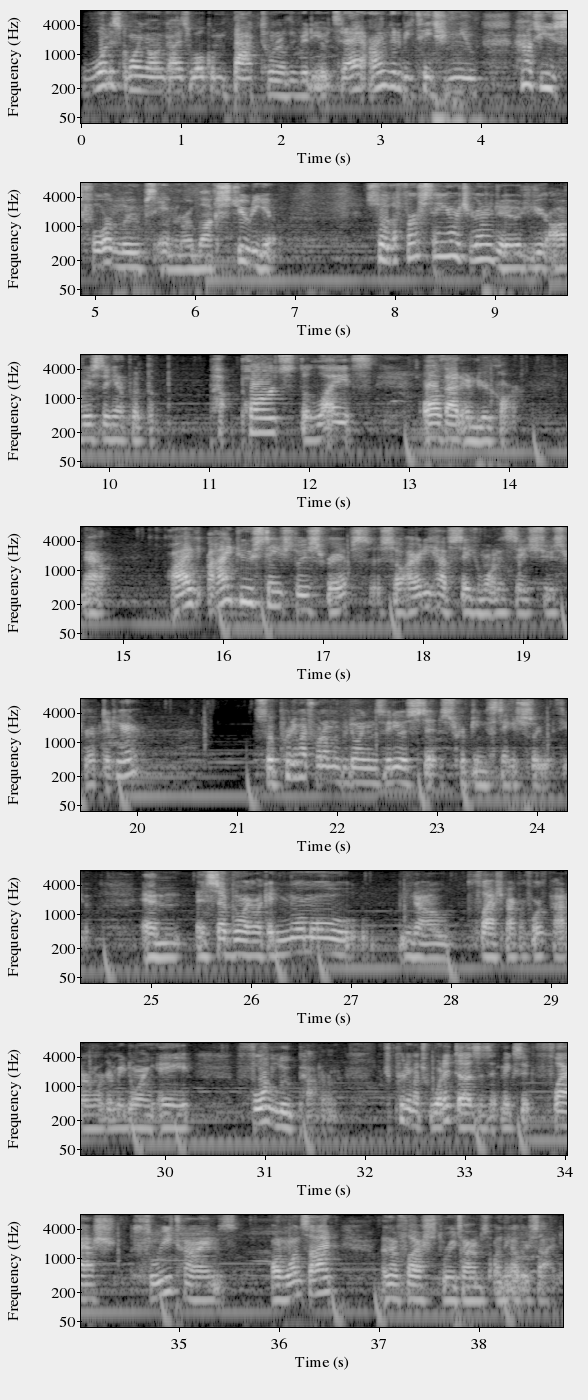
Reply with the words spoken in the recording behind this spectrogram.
What is going on guys? Welcome back to another video. Today I'm going to be teaching you how to use for loops in Roblox Studio. So the first thing what you're going to do is you're obviously going to put the parts, the lights, all that into your car. Now, I, I do stage 3 scripts, so I already have stage 1 and stage 2 scripted here. So pretty much what I'm going to be doing in this video is scripting stage 3 with you. And instead of doing like a normal you know, flash back and forth pattern, we're going to be doing a for loop pattern. Which pretty much what it does is it makes it flash three times on one side and then flash three times on the other side.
